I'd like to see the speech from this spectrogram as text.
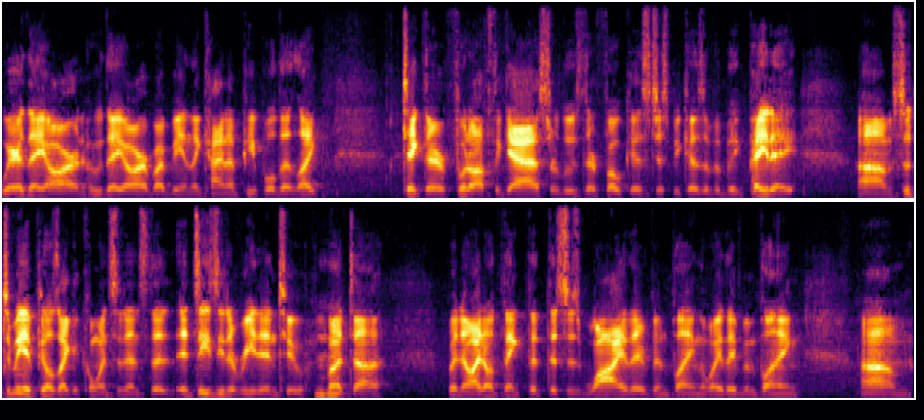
where they are and who they are by being the kind of people that like take their foot off the gas or lose their focus just because of a big payday. Um, so to me, it feels like a coincidence that it's easy to read into, mm-hmm. but uh, but no, I don't think that this is why they've been playing the way they've been playing. Um,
